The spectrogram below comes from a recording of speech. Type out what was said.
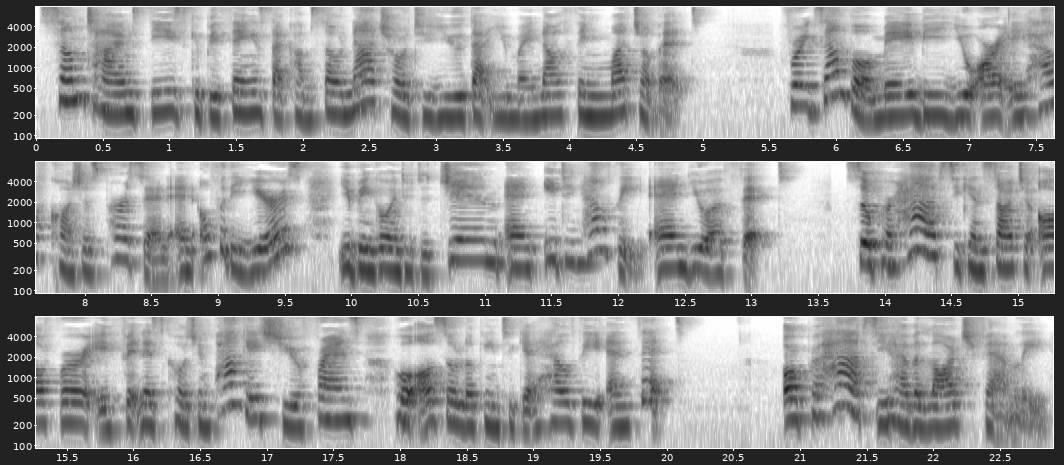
Sometimes these could be things that come so natural to you that you may not think much of it. For example, maybe you are a health conscious person and over the years, you've been going to the gym and eating healthy and you are fit. So perhaps you can start to offer a fitness coaching package to your friends who are also looking to get healthy and fit. Or perhaps you have a large family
